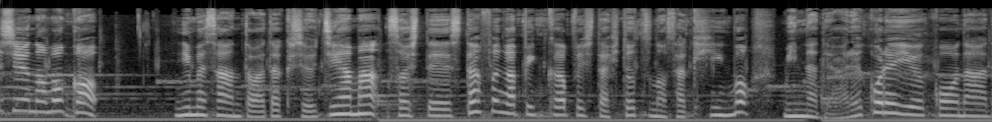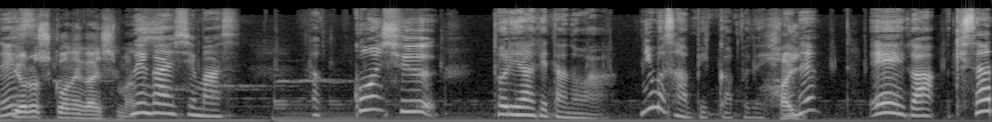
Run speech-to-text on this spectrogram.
今週のモコ。ニムさんと私内山。そしてスタッフがピックアップした一つの作品をみんなであれこれ言うコーナーです。よろしくお願いします。お願いします。今週取り上げたのはニムさんピックアップでしたね、はい。映画如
